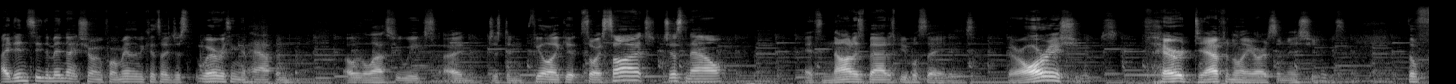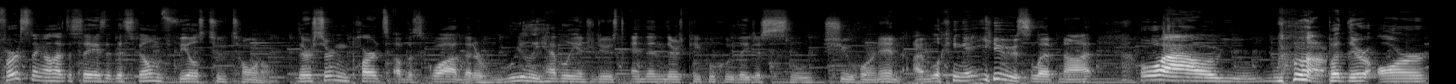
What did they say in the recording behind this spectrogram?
I didn't see the midnight showing for, mainly because I just, with everything that happened over the last few weeks, I just didn't feel like it. So I saw it just now. It's not as bad as people say it is. There are issues. There definitely are some issues. The first thing I'll have to say is that this film feels too tonal. There are certain parts of the squad that are really heavily introduced, and then there's people who they just shoehorn in. I'm looking at you, Slipknot. Wow, you. but there are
